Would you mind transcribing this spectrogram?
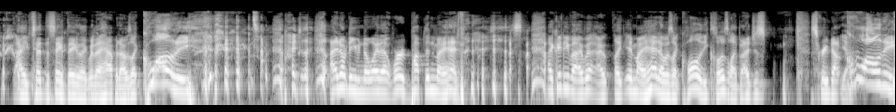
I said the same thing. Like when that happened, I was like, "Quality." I, just, I don't even know why that word popped in my head. But I, just, I couldn't even. I, I, like in my head, I was like, "Quality clothesline," but I just screamed out, Yeah. "Quality!"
